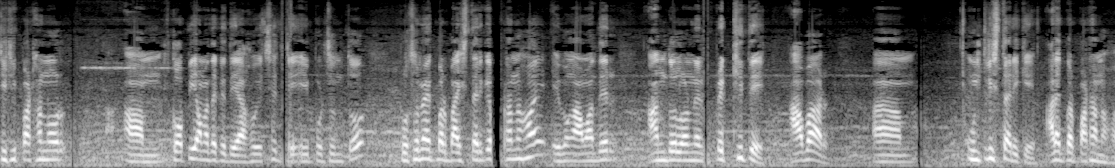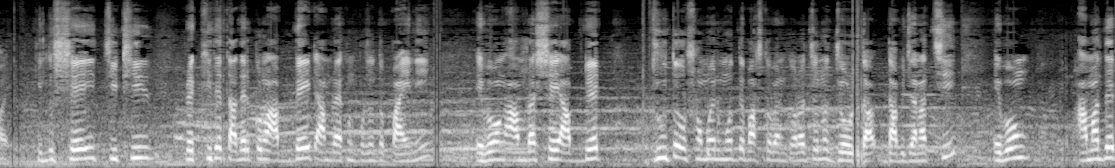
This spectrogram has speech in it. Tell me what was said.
চিঠি পাঠানোর কপি আমাদেরকে দেওয়া হয়েছে যে এই পর্যন্ত প্রথমে একবার বাইশ তারিখে পাঠানো হয় এবং আমাদের আন্দোলনের প্রেক্ষিতে আবার উনত্রিশ তারিখে আরেকবার পাঠানো হয়। কিন্তু সেই চিঠির প্রেক্ষিতে তাদের কোনো আপডেট আমরা এখন পর্যন্ত পাইনি এবং আমরা সেই আপডেট দ্রুত সময়ের মধ্যে বাস্তবায়ন করার জন্য জোর দাবি জানাচ্ছি এবং আমাদের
